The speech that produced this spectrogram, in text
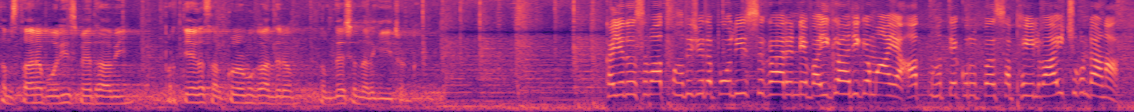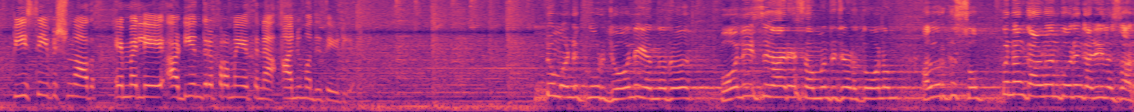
സംസ്ഥാന പോലീസ് മേധാവി പ്രത്യേക സർക്കുലർ മുഖാന്തരം നിർദ്ദേശം നൽകിയിട്ടുണ്ട്. കഴിഞ്ഞ ദിവസം ആത്മഹത്യ ചെയ്ത പോലീസുകാരന്റെ വൈകാരികമായ ആത്മഹത്യക്കുറിപ്പ് സഭയിൽ വായിച്ചുകൊണ്ടാണ് P C Vishwanath M L A അടിയന്തര പ്രമേയത്തിന് അനുമതി തേടിയത്. എട്ട് മണിക്കൂർ ജോലി എന്നത് പോലീസുകാരെ സംബന്ധിച്ചിടത്തോളം അവർക്ക് സ്വപ്നം കാണാൻ പോലും കഴിയില്ല സാർ.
